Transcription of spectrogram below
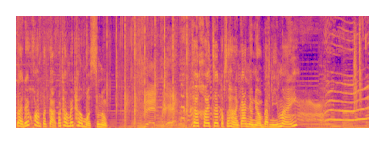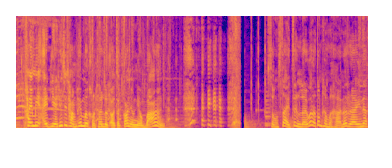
แต่ด้วยความตะกะก็ทำให้เธอหมดสนุก เธอเคยเจอกับสถานการณ์เหนียวๆแบบนี้ไหม ใครมีไอเดียที่จะทำให้มือของเธอหลุดออกจากก้อนเหนียวๆบ้าง สงสัยจังเลยว่าเราต้องทำอาหารอะไรนะ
